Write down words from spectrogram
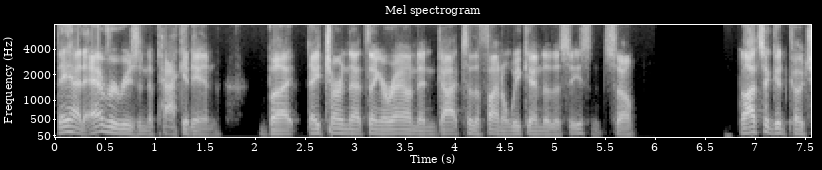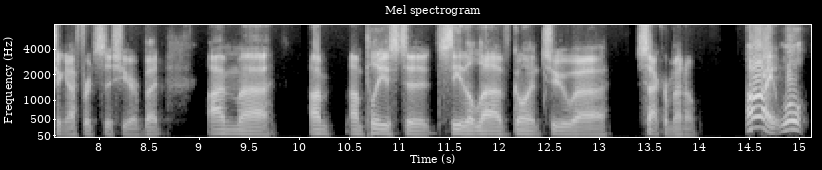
they had every reason to pack it in, but they turned that thing around and got to the final weekend of the season. So lots of good coaching efforts this year, but I'm uh I'm I'm pleased to see the love going to uh Sacramento. All right. Well,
